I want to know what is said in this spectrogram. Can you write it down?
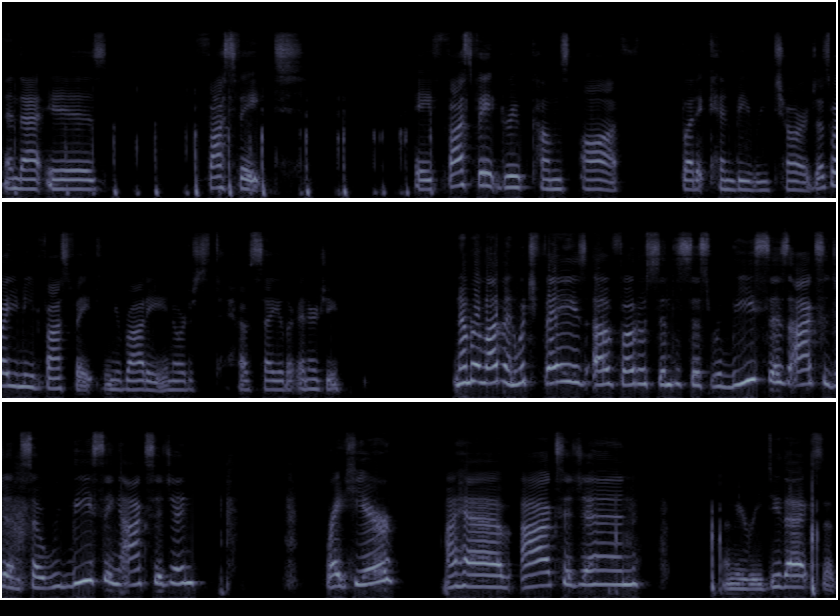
and that is phosphate. A phosphate group comes off, but it can be recharged. That's why you need phosphate in your body in order to have cellular energy. Number 11, which phase of photosynthesis releases oxygen? So releasing oxygen, right here, I have oxygen. Let me redo that because that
